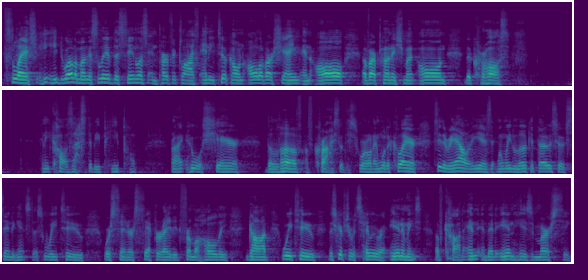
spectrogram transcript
flesh. He, he dwelt among us, lived a sinless and perfect life, and He took on all of our shame and all of our punishment on the cross. And He calls us to be people, right, who will share the love of Christ with this world and will declare. See, the reality is that when we look at those who have sinned against us, we too were sinners separated from a holy God. We too, the scripture would say we were enemies of God, and, and that in His mercy,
